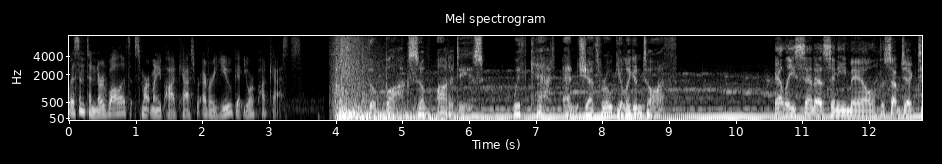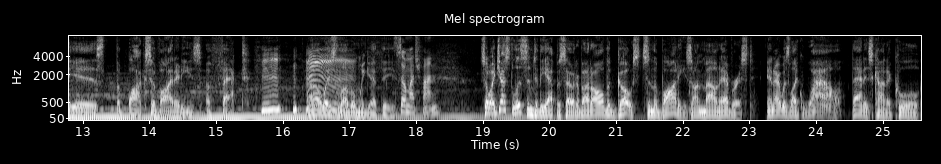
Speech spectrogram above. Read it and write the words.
Listen to NerdWallet's Smart Money Podcast wherever you get your podcasts. The Box of Oddities with Kat and Jethro Gilligan Toth. Ellie sent us an email. The subject is the Box of Oddities effect. I always love when we get these. So much fun. So I just listened to the episode about all the ghosts and the bodies on Mount Everest, and I was like, wow, that is kind of cool.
